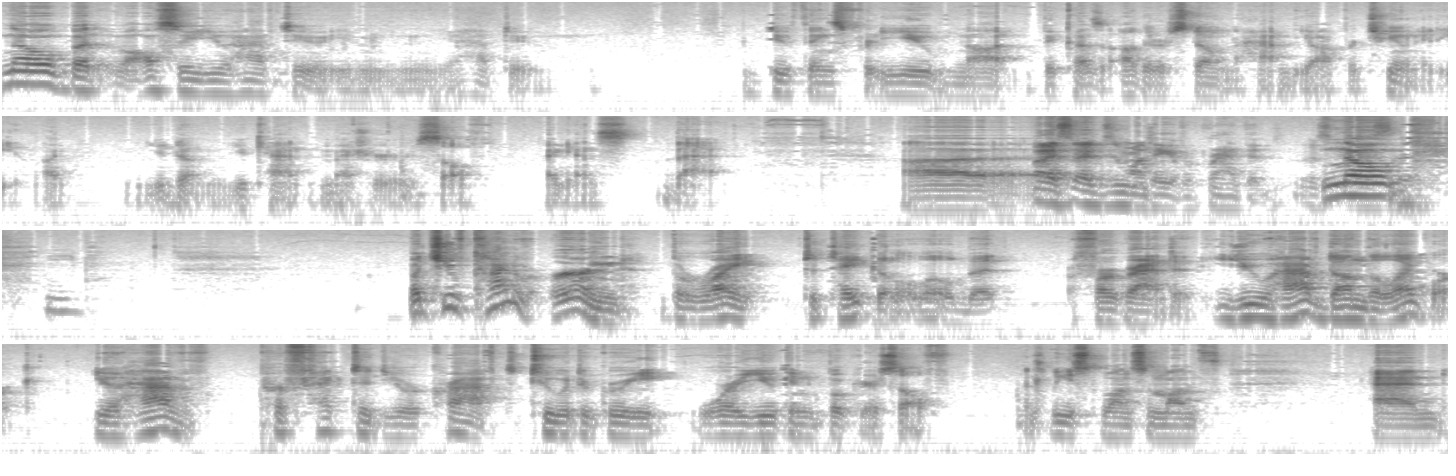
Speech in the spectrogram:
no, but also you have to you have to do things for you, not because others don't have the opportunity. Like you don't, you can't measure yourself against that. Uh, I, I didn't want to take it for granted. It's- No. but you've kind of earned the right to take it a little bit for granted. You have done the legwork. You have perfected your craft to a degree where you can book yourself at least once a month and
